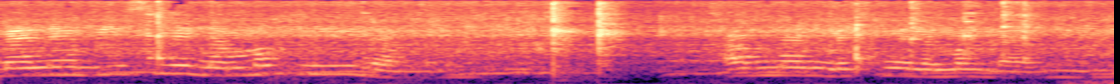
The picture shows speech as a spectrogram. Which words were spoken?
मैंने अभी इसमें नमक नहीं डाला। अब मैं इसमें नमक डालूँगी।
